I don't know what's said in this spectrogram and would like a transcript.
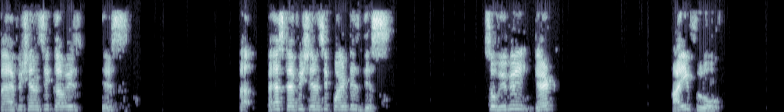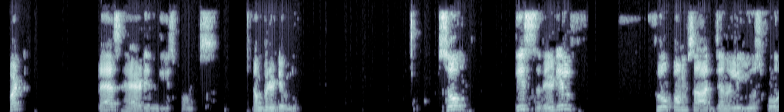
the efficiency curve is this. Best efficiency point is this. So we will get high flow but less head in these pumps comparatively. So these radial flow pumps are generally used for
